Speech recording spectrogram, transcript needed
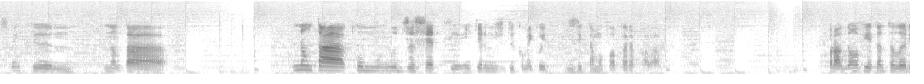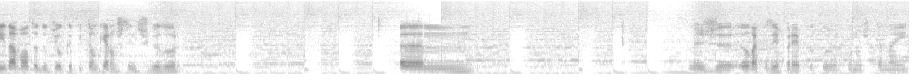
Se bem que hum, não está não está como no 17 em termos de como é que eu ia dizer que está-me a faltar a palavra. Pronto, não havia tanta larida à volta do Diogo Capitão que era um excelente jogador. Um, mas uh, ele vai fazer a pré-época connosco também.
